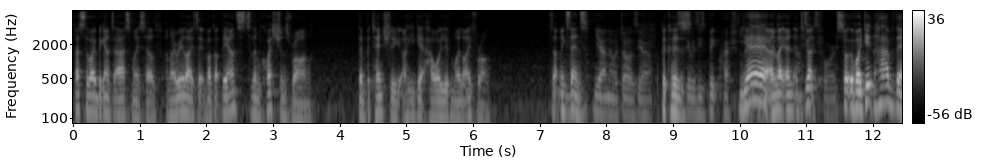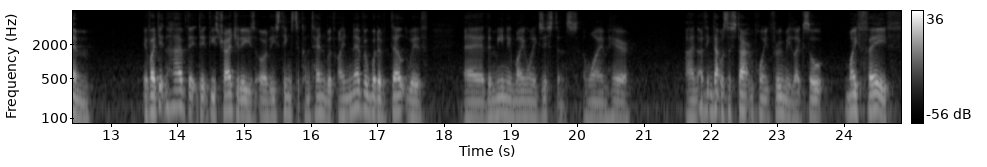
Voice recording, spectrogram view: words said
That's the way I began to ask myself. And I realized that if I got the answers to them questions wrong, then potentially I could get how I live my life wrong. Does that make Mm. sense? Yeah, no, it does. Yeah. Because There was these big questions. yeah, and like, and to be honest, so if I didn't have them, if I didn't have the, the, these tragedies or these things to contend with, I never would have dealt with uh, the meaning of my own existence and why I'm here. And I think that was Mm. the starting point for me. Like, so my faith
